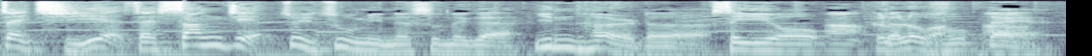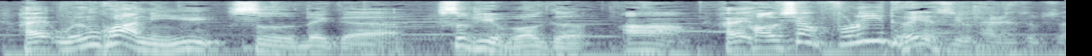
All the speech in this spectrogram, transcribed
在企业在商界最著名的是那个英特尔的 CEO 啊格洛夫对啊，还文化领域是那个斯皮尔伯格。啊还，好像弗洛伊德也是犹太人，是不是？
